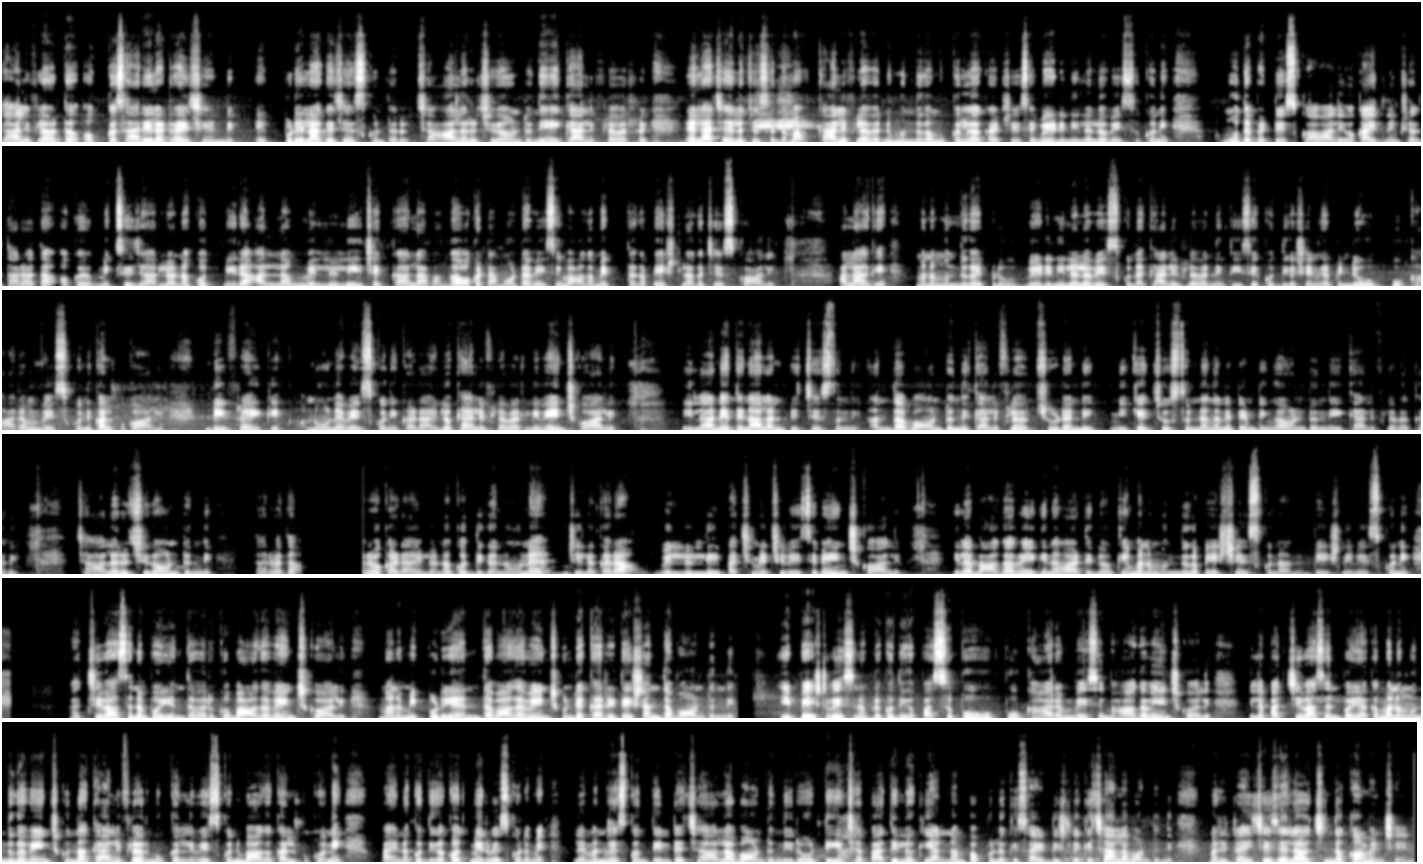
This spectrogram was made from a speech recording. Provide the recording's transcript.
కాలీఫ్లవర్‌తో ఒక్కసారి ఇలా ట్రై చేయండి. ఎప్పుడు ఇలాగే చేసుకుంటారు. చాలా రుచిగా ఉంటుంది ఈ కాలీఫ్లవర్ ఫ్రై. ఎలా చేయాలో చూసేద్దామా? కాలీఫ్లవర్‌ని ముందుగా ముక్కలుగా కట్ చేసి వేడి నీళ్ళలో వేసుకొని మూత పెట్టేసుకోవాలి ఒక ఐదు నిమిషాలు. తర్వాత ఒక మిక్సీ జార్‌లోన కొత్తిమీర, అల్లం, వెల్లుల్లి, చెక్క, లవంగా, ఒక టమోటా వేసి బాగా మెత్తగా పేస్ట్ లాగా చేసుకోవాలి. అలాగే మనం ముందుగా ఇప్పుడు వేడి నీళ్ళలో వేసుకున్న క్యాలీఫ్లవర్ని తీసి కొద్దిగా శనగపిండి, ఉప్పు, కారం వేసుకొని కలుపుకోవాలి. డీప్ ఫ్రైకి నూనె వేసుకొని కడాయిలో క్యాలీఫ్లవర్ని వేయించుకోవాలి. ఇలానే తినాలనిపించేస్తుంది. అంత బాగుంటుంది క్యాలీఫ్లవర్ చూడండి మీకే చూస్తుండగానే టెంప్టింగ్‌గా ఉంటుంది క్యాలీఫ్లవర్ కర్రీ. చాలా రుచిగా ఉంటుంది. తర్వాత మరో కడాయిలోన కొద్దిగా నూనె, జీలకర్ర, వెల్లుల్లి, పచ్చిమిర్చి వేసి వేయించుకోవాలి. ఇలా బాగా వేగిన వాటిలోకి మనం ముందుగా పేస్ట్ చేసుకున్న పేస్ట్‌ని వేసుకొని పచ్చి వాసన పోయేంత వరకు బాగా వేయించుకోవాలి. మనం ఇప్పుడు ఎంత బాగా వేయించుకుంటే కర్రీ టేస్ట్ అంత బాగుంటుంది ఈ పేస్ట్ వేసినప్పుడు కొద్దిగా పసుపు, ఉప్పు, కారం వేసి బాగా వేయించుకోవాలి. ఇలా పచ్చి వాసన పోయాక మనం ముందుగా వేయించుకున్న క్యాలీఫ్లవర్ ముక్కల్ని వేసుకొని బాగా కలుపుకొని పైన కొద్దిగా కొత్తిమీర వేసుకోవడమే. లెమన్ వేసుకొని తింటే చాలా బాగుంటుంది రోటీ, చపాతీలోకి, అన్నం పప్పులోకి, సైడ్ డిష్‌లకి చాలా బాగుంటుంది మరి ట్రై చేసి ఎలా వచ్చిందో కామెంట్ చేయండి.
